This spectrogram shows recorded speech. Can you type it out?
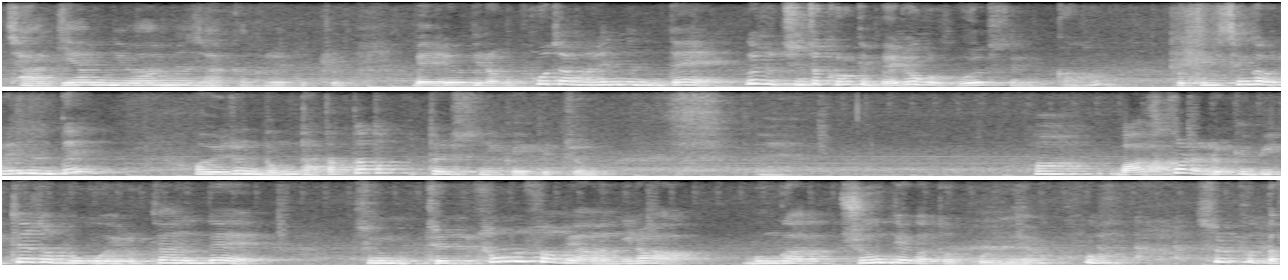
자기 합리화하면서 약간 그래도 좀 매력이라고 포장을 했는데 그래도 진짜 그렇게 매력으로 보였으니까 그렇게 생각을 했는데 아 요즘 너무 다닥다닥 붙어 있으니까 이게 좀 네. 아 마스카라 이렇게 밑에서 보고 이렇게 하는데 지금 제 속눈썹이 아니라 뭔가 주근깨가 더 보이네요 슬프다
